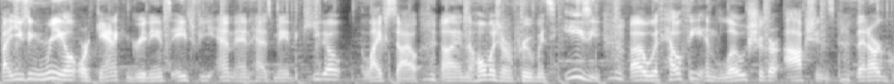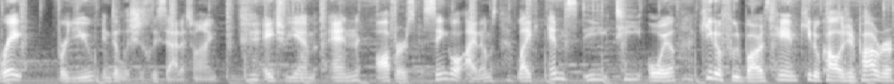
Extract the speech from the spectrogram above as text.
By using real organic ingredients, HVMN has made the keto lifestyle uh, and a whole bunch of improvements easy uh, with healthy and low sugar options that are great for you and deliciously satisfying. HVMN offers single items like MCT oil, keto food bars, and keto collagen powder,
